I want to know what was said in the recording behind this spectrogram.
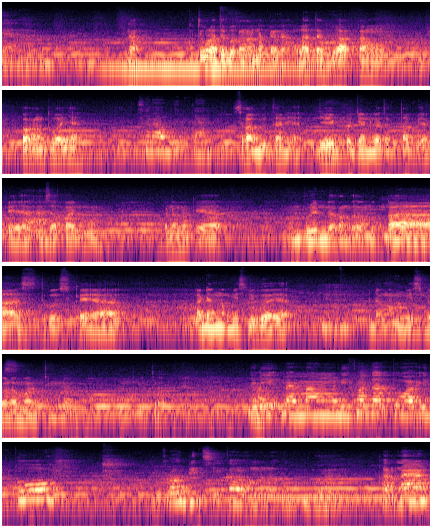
iya Nah, itu latar belakang anaknya nah. Latar belakang orang tuanya serabutan serabutan ya. Jadi pekerjaan gak tetap ya kayak misalkan apa namanya kayak ngumpulin barang-barang bekas, terus kayak ada ngemis juga ya. Mm-mm. Ada ngemis segala macem lah. Hmm, gitu. Oke. jadi memang di kota tua itu crowded sih kalau menurut gua karena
